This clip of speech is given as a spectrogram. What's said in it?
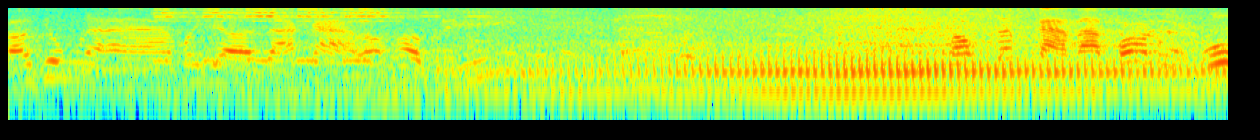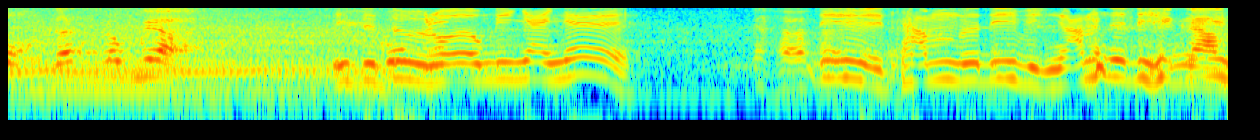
nói chung là bây giờ giá cả nó hợp lý. Mong tất cả bà con ủng hộ dân nông nghiệp. Đi từ từ thôi, ông đi nhanh thế. Đi phải thăm, đi phải ngắm, đi, đi ngắm.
